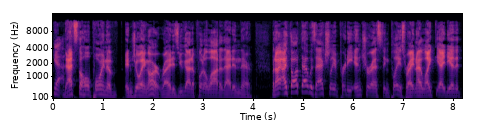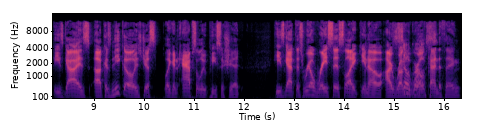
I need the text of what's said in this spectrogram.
Yeah. That's the whole point of enjoying art, right? Is you got to put a lot of that in there. But I, I thought that was actually a pretty interesting place, right? And I like the idea that these guys, because Nico is just like an absolute piece of shit. He's got this real racist, like, you know, I run So the world kind of thing,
